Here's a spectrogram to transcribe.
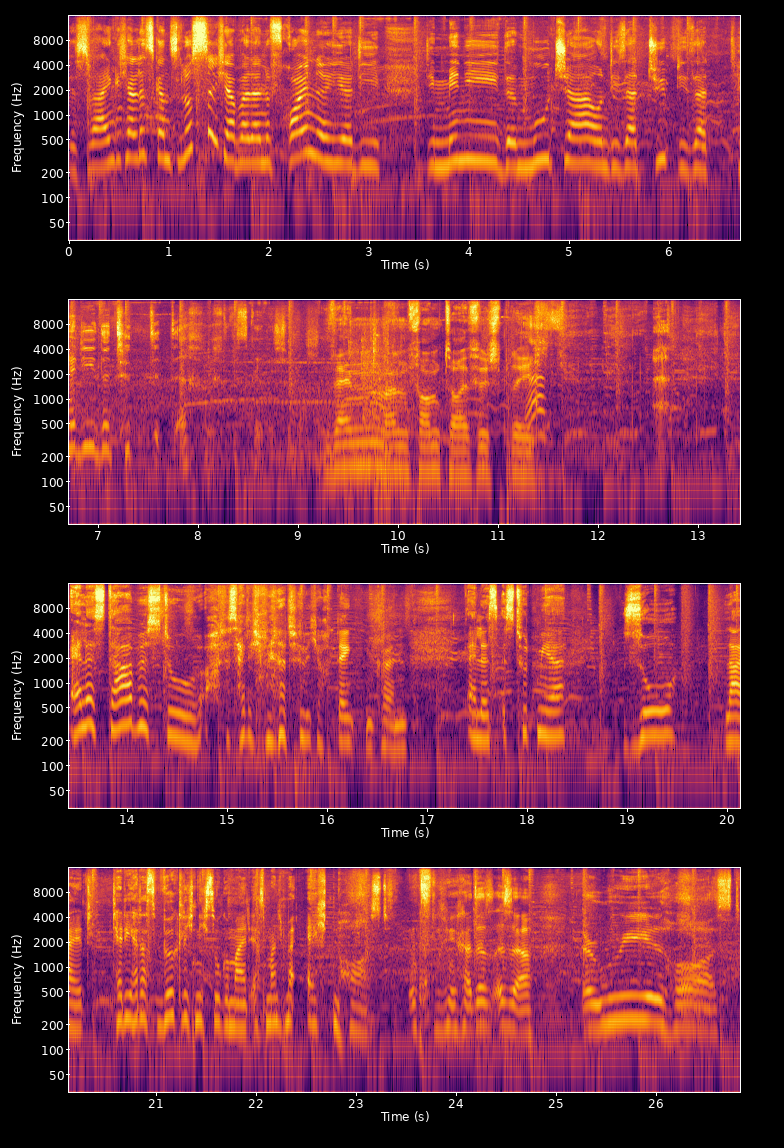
Das war eigentlich alles ganz lustig, aber deine Freunde hier, die, die Minnie, the Mucha und dieser Typ, dieser Teddy, the... T t- ach, was rede ich überhaupt? Wenn man vom Teufel spricht. Alice, da bist du. Ach, das hätte ich mir natürlich auch denken können. Alice, es tut mir so leid. Teddy hat das wirklich nicht so gemeint. Er ist manchmal echt ein Horst. Ja, das ist er. A real Horst.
